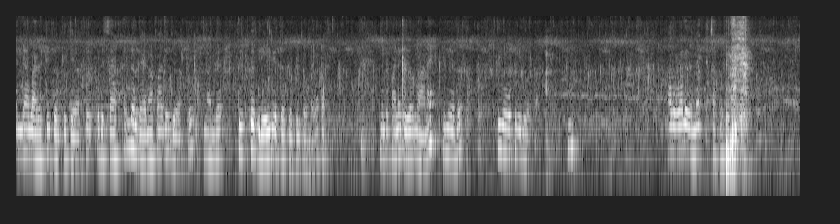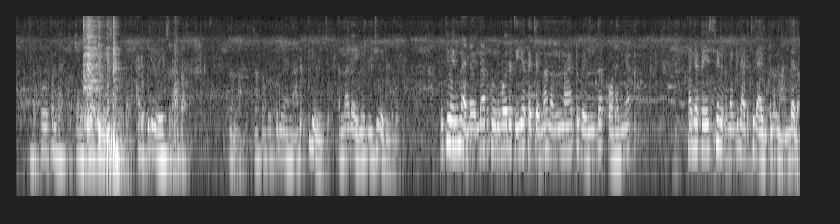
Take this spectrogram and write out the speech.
എല്ലാം വഴറ്റി പെറുക്കി ചേർത്ത് ഒരു ശകലം തേങ്ങാപ്പാലും ചേർത്ത് നല്ല തിക്ക് ഗ്രേവിയൊക്കെ കിട്ടിയിട്ടുണ്ട് കേട്ടോ. ഇതിന്റെ പല തീർന്നാണ്. ഇനി അത് തീ ഓഫ് ചെയ്ത് വെക്കാം. അതുപോലെ തന്നെ ചക്കപ്പൊടി ഇളക്കി വെച്ചിട്ടുണ്ട് അടുപ്പിൽ വേവിച്ചതാണ് കേട്ടോ. ചക്കപ്പുഴുക്കിന് ഞാൻ അടുപ്പിൽ വേവിച്ചു. എന്നാലേ അതിന് രുചി വരുള്ളൂ. രുചി വരുന്നതല്ല എല്ലാവർക്കും ഒരുപോലെ തീയൊക്കെ ചെന്നാൽ നന്നായിട്ട് വെന്ത് ഉടഞ്ഞ് നല്ല ടേസ്റ്റിന് കിട്ടണമെങ്കിൽ അടുപ്പിലായിരിക്കണം നല്ലത്.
